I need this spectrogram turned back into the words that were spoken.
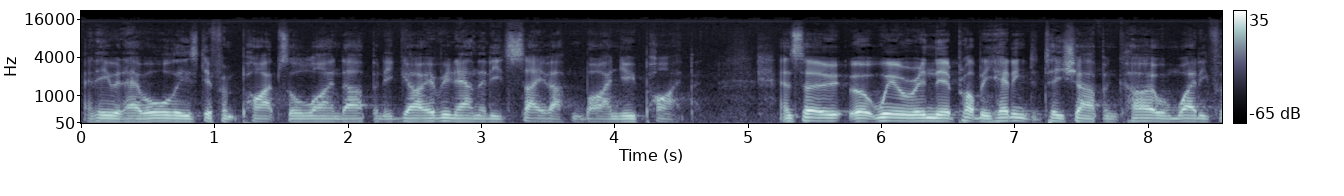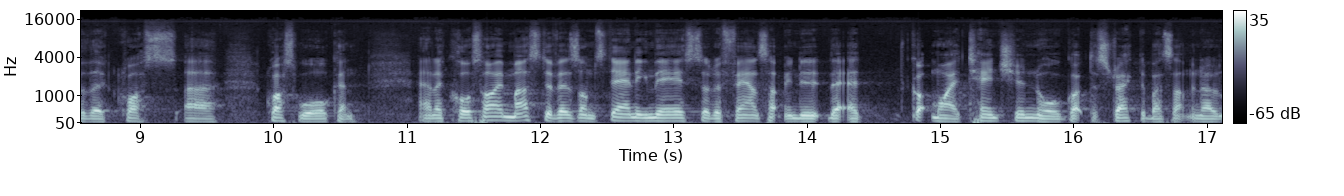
and he would have all these different pipes all lined up, and he'd go every now and then he'd save up and buy a new pipe. And so uh, we were in there, probably heading to T Sharp and Co. and waiting for the cross uh, crosswalk, and and of course, I must have, as I'm standing there, sort of found something to, that got my attention or got distracted by something. I,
